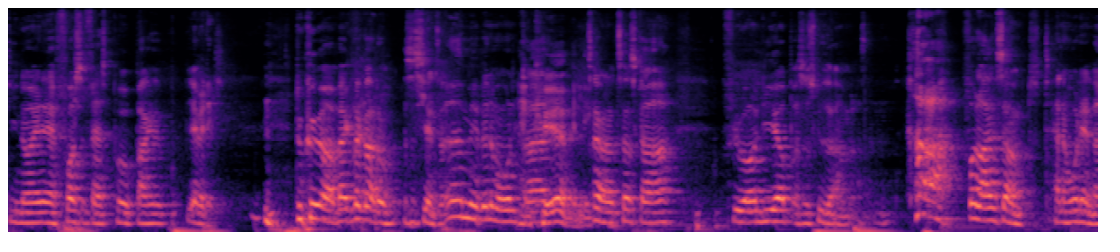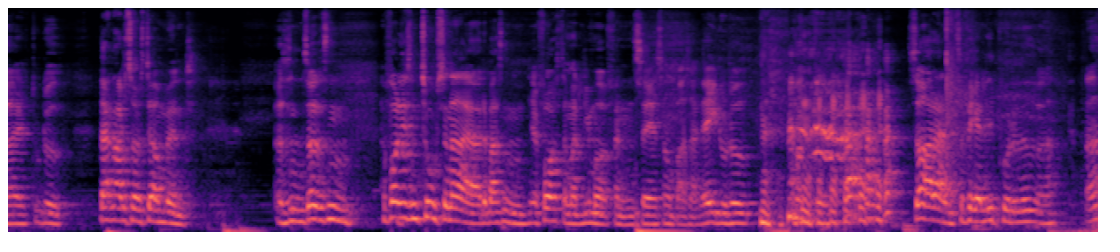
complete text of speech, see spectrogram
Dine øjne er frosset fast på bakke. Jeg ved det ikke. Du kører, hvad, hvad gør du? Og så siger han så, øh, vender mig rundt. Han Der er kører vel ikke? 360 grader. Flyver lige op, og så skyder han. Eller sådan. Ha! For langsomt. Han er hurtigere end dig. Du er død. Hvad gør du så, hvis det er omvendt? Og sådan, så er det sådan, han får lige sådan to scenarier, og det er bare sådan, jeg forestiller mig at lige meget, hvad han sagde, så han bare sagt, hey, du er død. så der så fik jeg lige puttet ned, hva'? Ja?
